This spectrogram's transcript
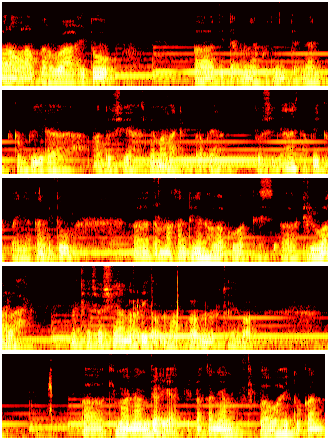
orang-orang bawah itu uh, tidak menyambut ini dengan gembira antusias. Memang ada beberapa yang antusias tapi kebanyakan itu uh, termakan dengan hoak-hoak di, uh, di luar lah. Media sosial ngeri kok mau kalau menurut saya kok. Uh, gimana enggak ya? Kita kan yang di bawah itu kan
